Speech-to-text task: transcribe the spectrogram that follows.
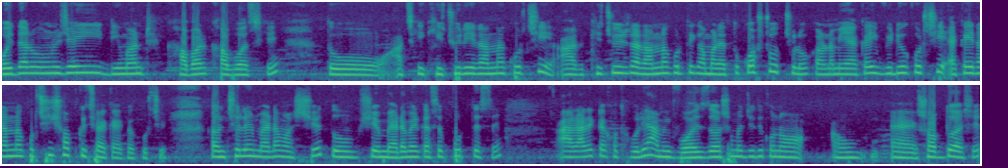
ওয়েদার অনুযায়ী ডিমান্ড খাবার খাব আজকে। তো আজকে খিচুড়ি রান্না করছি। আর খিচুড়িটা রান্না করতে গিয়ে আমার এত কষ্ট হচ্ছিল, কারণ আমি একাই ভিডিও করছি, একাই রান্না করছি সব কিছু একা একা করছি। কারণ ছেলের ম্যাডাম আসছে, তো সে ম্যাডামের কাছে পড়তেছে। আর আরেকটা কথা বলি, আমি ভয়েস দেওয়ার সময় যদি কোনো শব্দ আসে,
